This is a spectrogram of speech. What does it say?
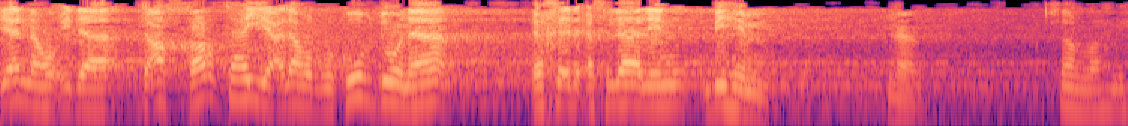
لأنه إذا تأخر تهيأ له الركوب دون إخلال بهم. نعم. الله عليك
